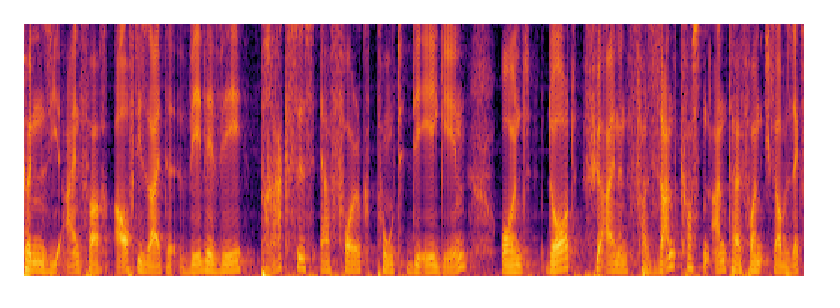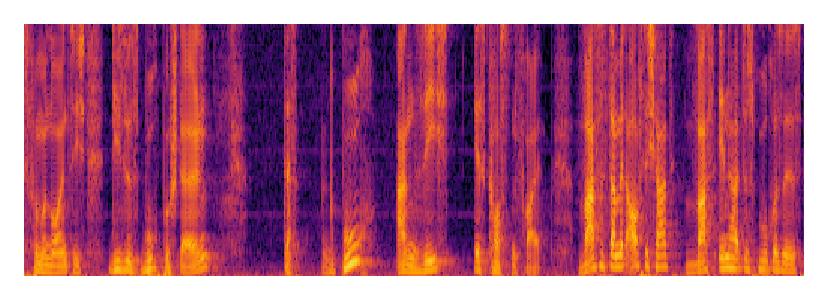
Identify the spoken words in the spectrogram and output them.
können Sie einfach auf die Seite www.praxiserfolg.de gehen und dort für einen Versandkostenanteil von, ich glaube, 6,95 dieses Buch bestellen. Das Buch an sich ist kostenfrei. Was es damit auf sich hat, was Inhalt des Buches ist,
